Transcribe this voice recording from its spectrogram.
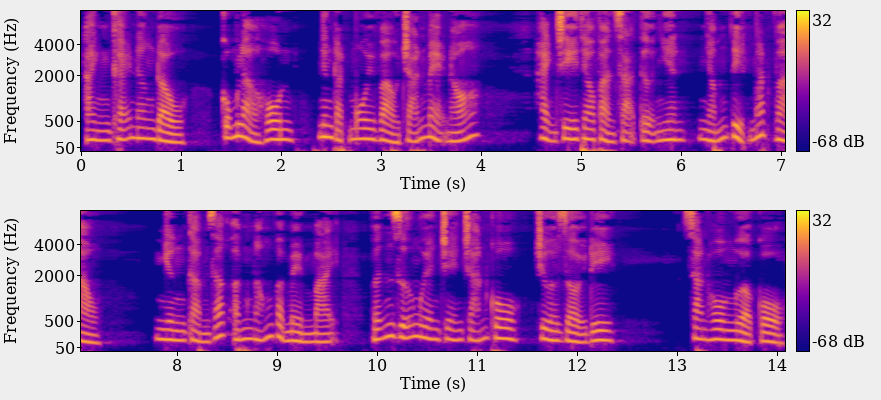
Anh khẽ nâng đầu Cũng là hôn nhưng đặt môi vào trán mẹ nó. Hành chi theo phản xạ tự nhiên Nhắm tịt mắt vào. Nhưng cảm giác ấm nóng và mềm mại Vẫn giữ nguyên trên trán cô Chưa rời đi. San hô ngửa cổ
